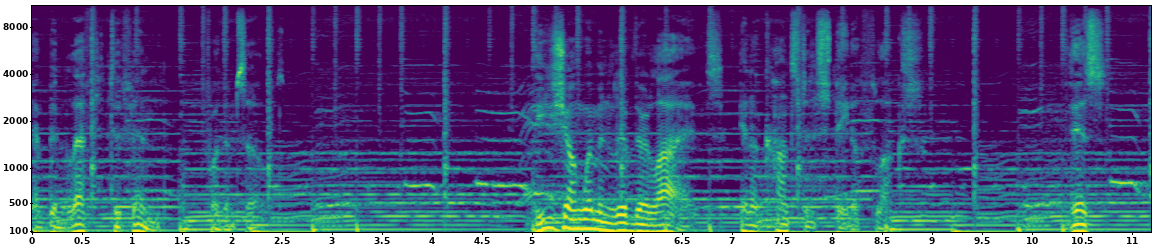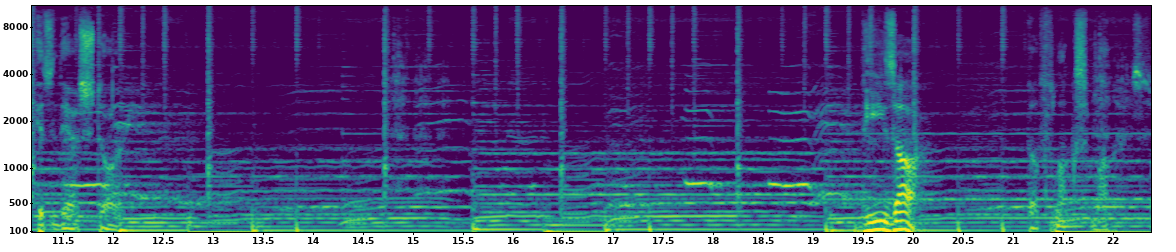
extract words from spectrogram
have been left to fend for themselves. These young women live their lives in a constant state of flux. This is their story. These are the Flux Mothers.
